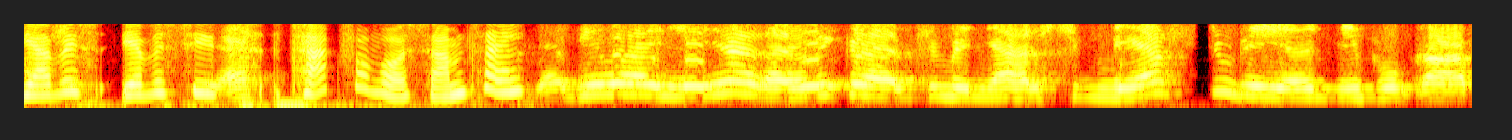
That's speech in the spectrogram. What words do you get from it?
jeg vil, jeg vil sige ja. tak for vores samtale. Ja, det var en længere redegørelse, men jeg har nærstuderet det program.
